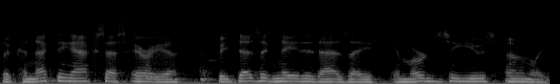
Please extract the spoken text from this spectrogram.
the connecting access area be designated as a emergency use only.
